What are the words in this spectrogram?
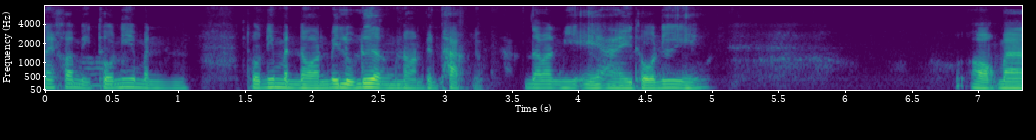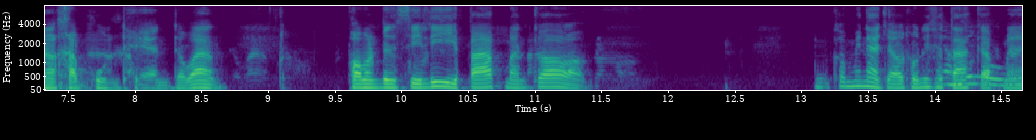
ใน comic Tony มัน Tony มันนอนไม่รู้เรื่องมันนอนเป็นผักอยู่แล้วมันมี AI โทนี่ออกมาขับหุ่นแทนแต่ว่า พอมันเป็นซีรีส์ปั๊บมันก็มันก็ไม่น่าจะเอา Tony Stark กลับมา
